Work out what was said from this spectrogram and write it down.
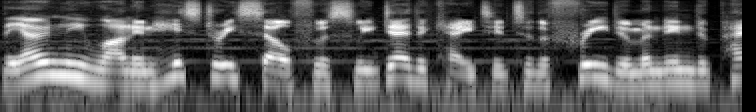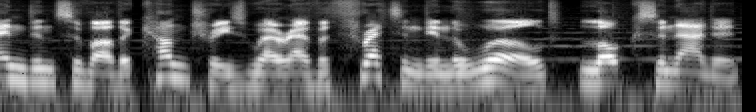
The only one in history selflessly dedicated to the freedom and independence of other countries wherever threatened in the world, Locsin added.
